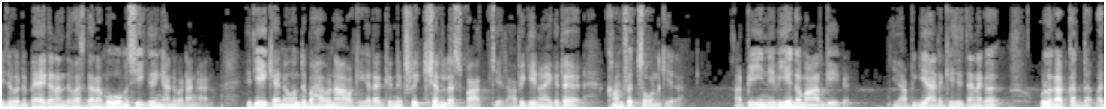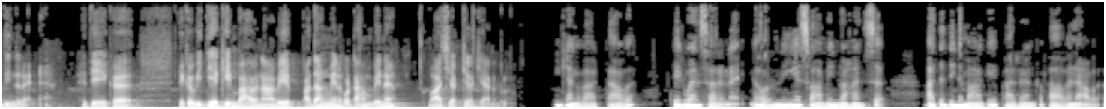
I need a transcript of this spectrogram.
එතකොට පැය ගණන් දවස් ගණන් බොහොම ශීඝ්‍රයෙන් යන්න පටන් ගන්නවා. ඉතින් ඒ කියන්නේ හොඳ භාවනාවක්. ඒකට කියන්නේ frictionless path කියලා. අපි කියනවා ඒකට comfort zone කියලා. අපි ඉන්නේ විහංග මාර්ගයක. අපි ගියාට කිසි තැනක උලකක්වත් බදින්න නැහැ. ඉතින් ඒක එක විදියකින් භාවනාවේ පදම් වෙනකොට හම්බෙන වාසියක් කියලා කියන්න පුළුවන්. ඊළඟ වාර්තාව තෙරුවන් සරණයි. ගෞරවනීය ස්වාමින් වහන්සේ. අද දින මාගේ පරංග භාවනාව.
